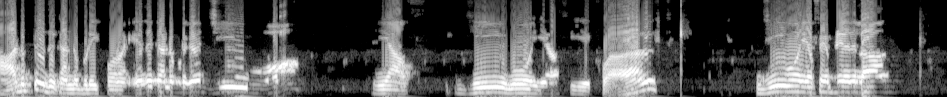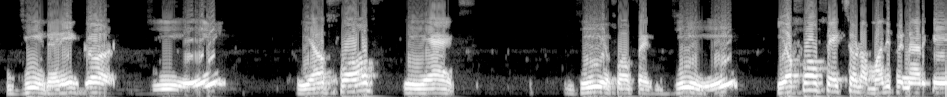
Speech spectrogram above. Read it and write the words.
அடுத்து இது கண்டுபிடிக்க போறோம். எது கண்டுபிடிக்கிறோம் g o f g o f equal g o f எப்படி எழுதலாம்? G very good g f of x g f of x g f of எக்ஸோட மதிப்பு என்ன இருக்கு?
